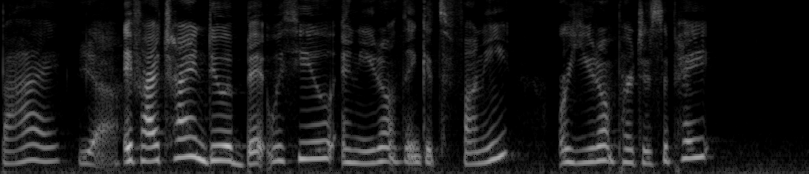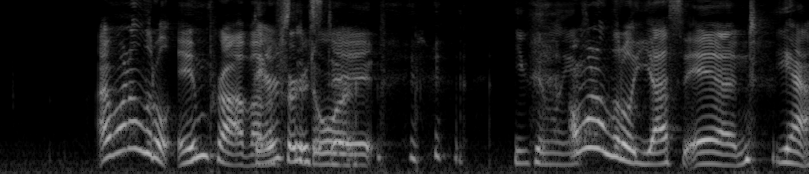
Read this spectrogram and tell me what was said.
bye. yeah. If I try and do a bit with you and you don't think it's funny or you don't participate, I want a little improv on There's a the first door. date. you can leave. I want a little yes and. yeah.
